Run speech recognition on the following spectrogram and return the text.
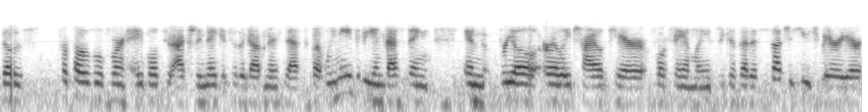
those proposals weren't able to actually make it to the governor's desk. But we need to be investing in real early child care for families because that is such a huge barrier,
